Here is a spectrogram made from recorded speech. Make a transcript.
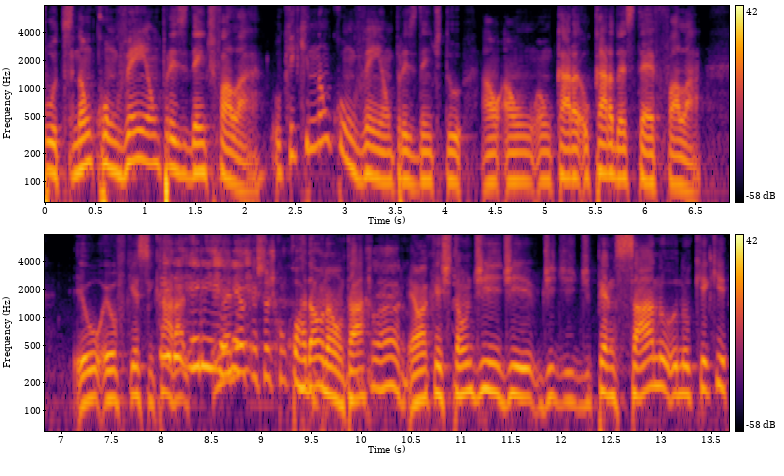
putz, não convém a um presidente falar. O que, que não convém a um presidente do. a, a, um, a um, cara, o cara do STF falar? Eu, eu fiquei assim, cara, ele, ele, não é nem uma questão de concordar ou não, tá? Claro. É uma questão de, de, de, de, de pensar no, no que que.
